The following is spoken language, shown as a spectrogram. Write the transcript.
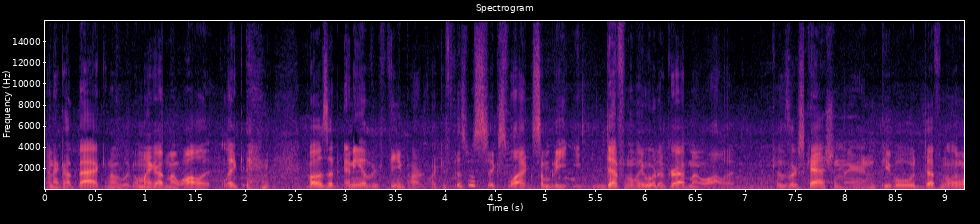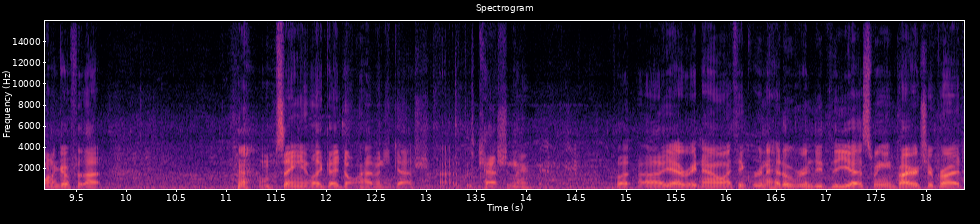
And I got back and I was like, oh my god, my wallet. Like if I was at any other theme park, like if this was Six Flags, somebody definitely would have grabbed my wallet because there's cash in there and people would definitely want to go for that. I'm saying it like I don't have any cash. Uh, there's cash in there. But uh, yeah, right now I think we're gonna head over and do the uh, swinging pirate ship ride.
